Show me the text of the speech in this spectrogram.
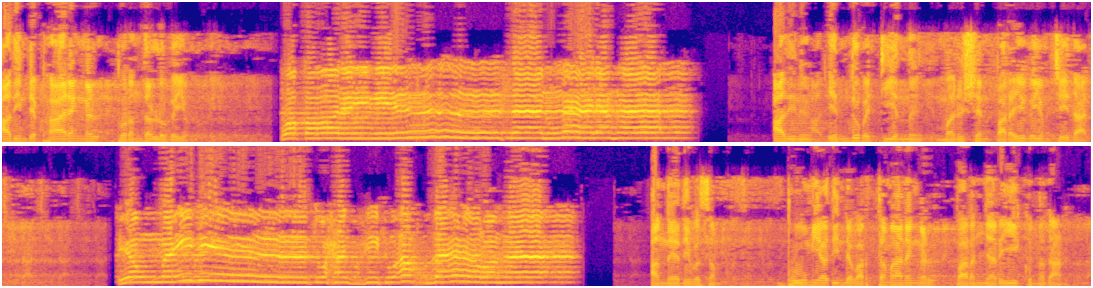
അതിന്റെ ഭാരങ്ങൾ പുറന്തള്ളുകയും അതിന് എന്തുപറ്റിയെന്ന് മനുഷ്യൻ പറയുകയും ചെയ്താൽ യൗമൈദിൻ അന്നേ ദിവസം ഭൂമി അതിന്റെ വർത്തമാനങ്ങൾ പറഞ്ഞറിയിക്കുന്നതാണ്.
